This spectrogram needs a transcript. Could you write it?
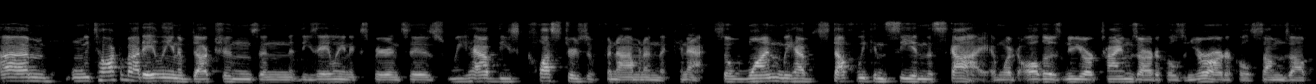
Um, when we talk about alien abductions and these alien experiences, we have these clusters of phenomenon that connect. So, one, we have stuff we can see in the sky, and what all those New York Times articles and your article sums up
